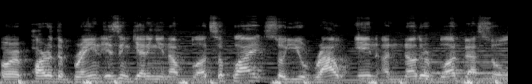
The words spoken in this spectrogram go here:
or part of the brain isn't getting enough blood supply, so you route in another blood vessel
